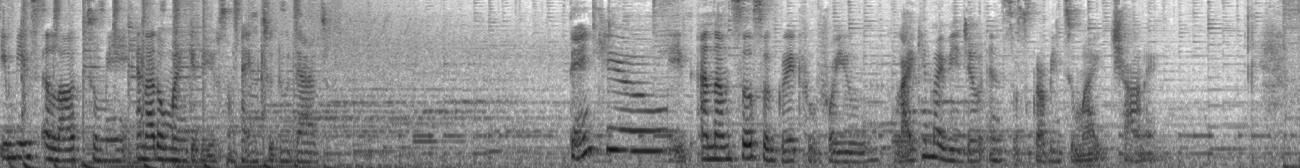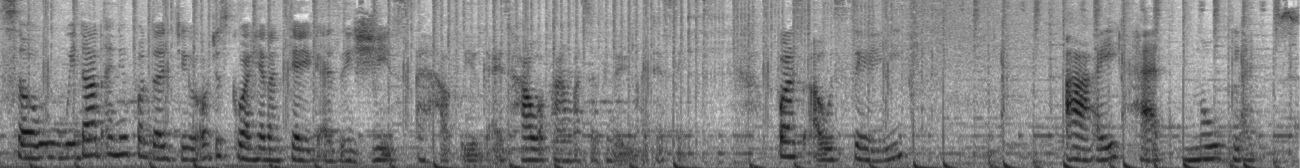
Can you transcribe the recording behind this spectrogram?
it means a lot to me and i don't mind giving you some time to do that. Thank you. And i'm so so grateful for you liking my video and subscribing to my channel so without any further ado i'll just go ahead and tell you guys the gist i have for you guys how i find myself in the united states. First i would say i had no plans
